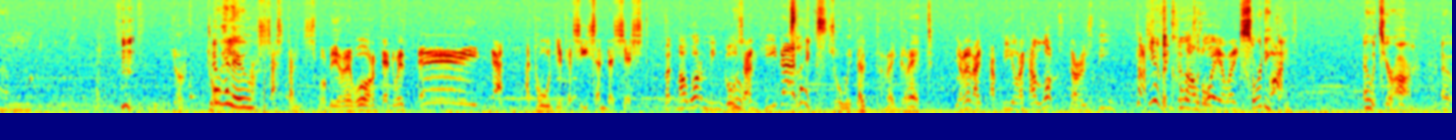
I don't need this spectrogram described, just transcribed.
Um, Your Oh, hello. persistence will be rewarded with pain. I told you to cease and desist, but my warning goes Ooh, unheeded. legs. So without regret, you're about to feel like a lobster who's being tossed you have a into cool the little boiling swordy pot. thing. Oh, it's your arm. Oh.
